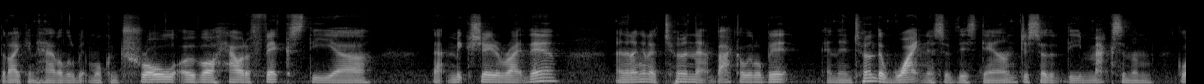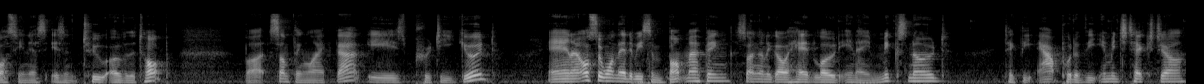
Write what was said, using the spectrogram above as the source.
that I can have a little bit more control over how it affects the uh, that mix shader right there. And then I'm going to turn that back a little bit and then turn the whiteness of this down just so that the maximum glossiness isn't too over the top. But something like that is pretty good. And I also want there to be some bump mapping so I'm going to go ahead load in a mix node take the output of the image texture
